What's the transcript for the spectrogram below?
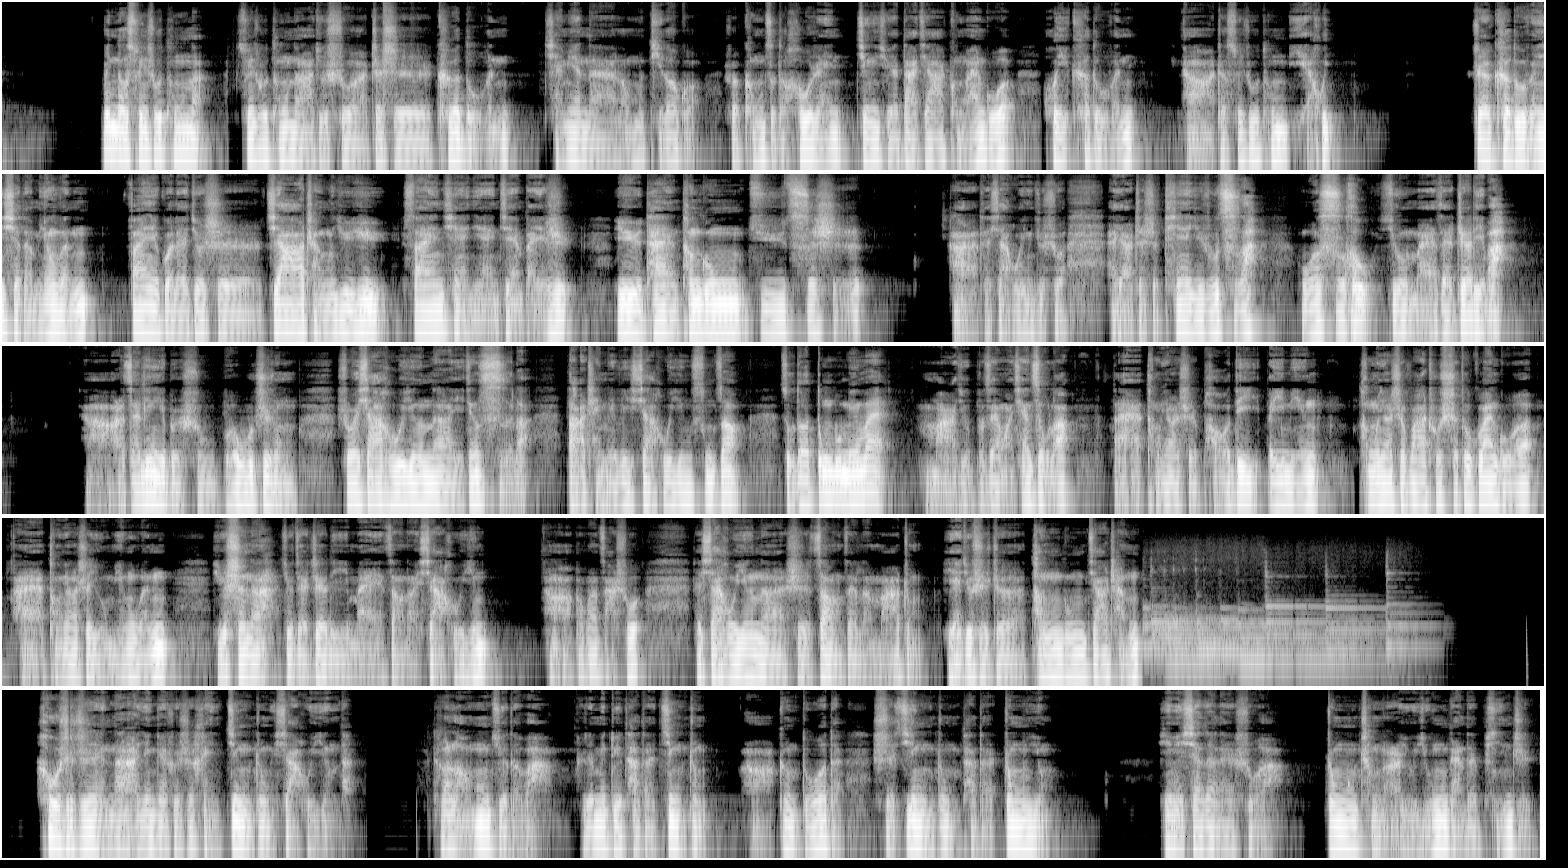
问到孙叔通呢，孙叔通呢就说这是蝌蚪文。前面呢老木提到过，说孔子的后人经学大家孔安国会蝌蚪文啊，这孙叔通也会。这蝌蚪文写的铭文翻译过来就是“嘉诚郁郁，三千年见白日，欲叹滕公居此始”。啊，这夏侯婴就说：“哎呀，这是天意如此啊！”我死后就埋在这里吧，啊！而在另一本书《博物志》中说，夏侯婴呢已经死了，大臣们为夏侯婴送葬，走到东都门外，马就不再往前走了。哎，同样是刨地碑铭，同样是挖出石头棺椁，哎，同样是有铭文。于是呢，就在这里埋葬了夏侯婴。啊，不管咋说，这夏侯婴呢是葬在了马冢，也就是这滕公加城。后世之人呢，应该说是很敬重夏侯婴的。这个老穆觉得吧，人们对他的敬重啊，更多的是敬重他的忠勇。因为现在来说啊，忠诚而又勇敢的品质，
